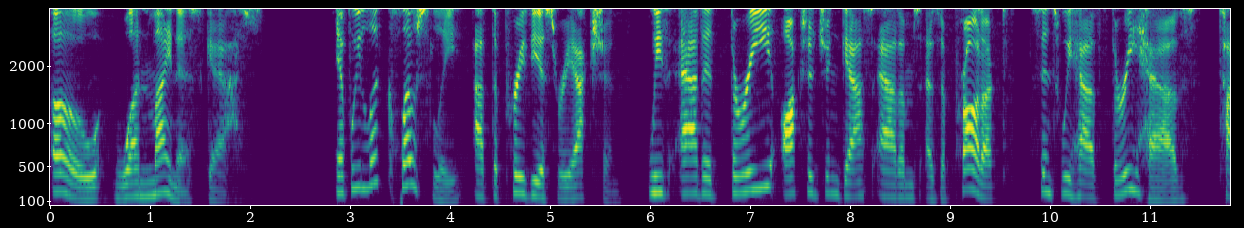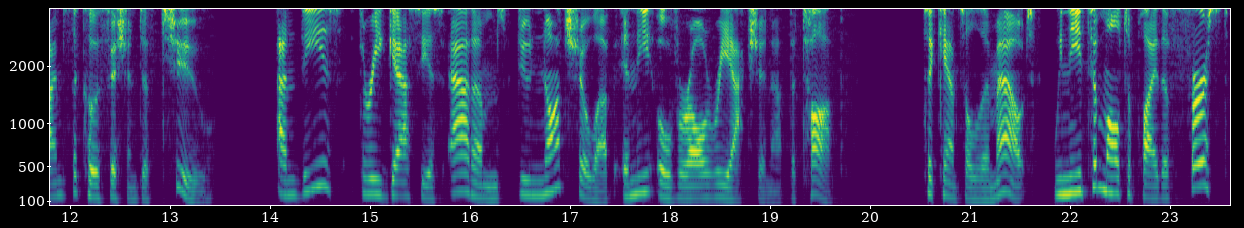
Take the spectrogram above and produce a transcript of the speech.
O1 gas. If we look closely at the previous reaction, we've added three oxygen gas atoms as a product since we have three halves times the coefficient of 2. And these three gaseous atoms do not show up in the overall reaction at the top. To cancel them out, we need to multiply the first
